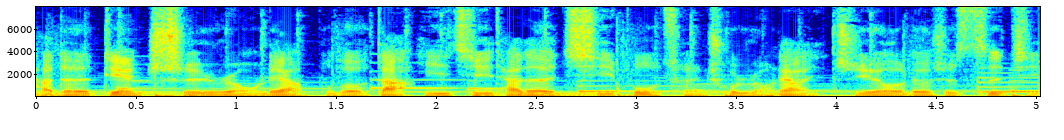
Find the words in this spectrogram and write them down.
它的电池容量不够大，以及它的起步存储容量只有六十四 G，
